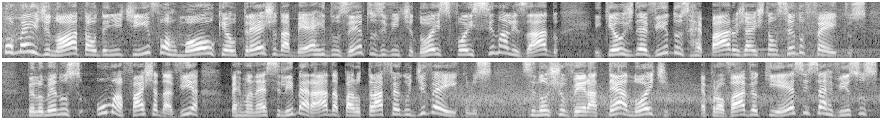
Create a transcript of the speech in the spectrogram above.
Por meio de nota, o DENIT informou que o trecho da BR-222 foi sinalizado e que os devidos reparos já estão sendo feitos. Pelo menos uma faixa da via permanece liberada para o tráfego de veículos. Se não chover até a noite, é provável que esses serviços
